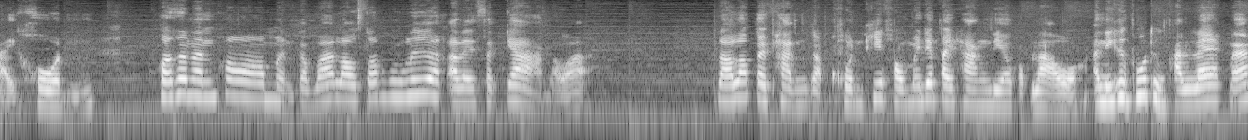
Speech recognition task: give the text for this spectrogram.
ลาย ๆ คน เพราะฉะนั้นพอเหมือนกับว่าเราต้องเลือกอะไรสักอย่างแล้วอะแล้วเราไปพันกับคนที่เขาไม่ได้ไปทางเดียวกับเรา อันนี้คือพูดถึงพันแรกนะ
